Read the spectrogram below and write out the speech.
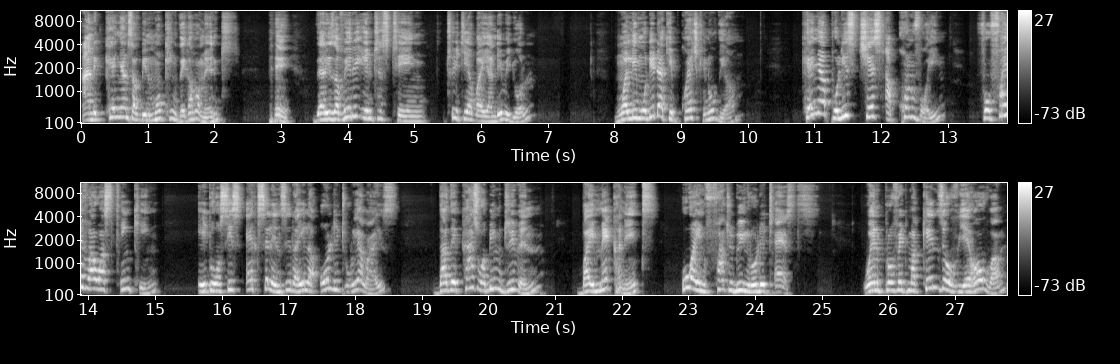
And Kenyans have been mocking the government. there is a very interesting tweet here by an individual. Mwalimu Kipkoech Kinuthia, Kenya police chased a convoy for five hours thinking it was His Excellency Raila only to realize that the cars were being driven by mechanics who were in fact doing road tests. When Prophet Mackenzie of Jehovah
